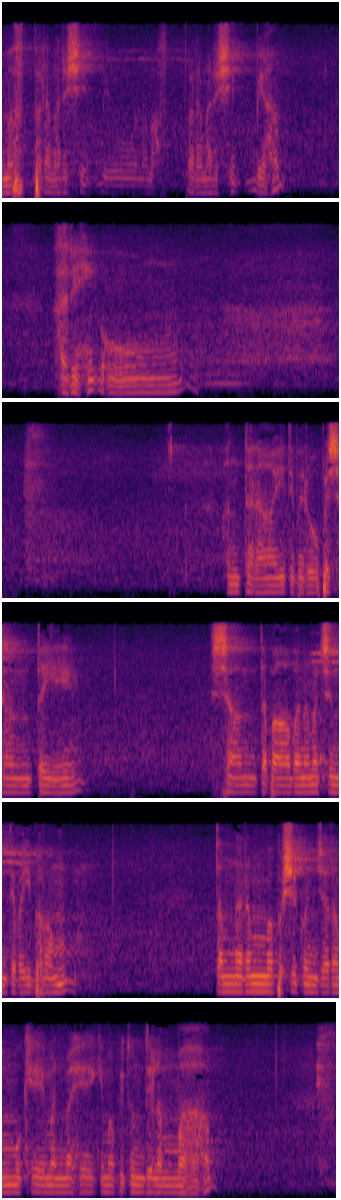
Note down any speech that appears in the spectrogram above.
नमः परमर्षिभ्यो नमः परमर्षिभ्यः। हरिः ओम्। इति विरूपशान्तये शान्तपावनमचिन्त्यवैभवम् तं नरम् वपुषिकुञ्जरं मुखे मन्महे किमपि तुन्दिलं महः।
